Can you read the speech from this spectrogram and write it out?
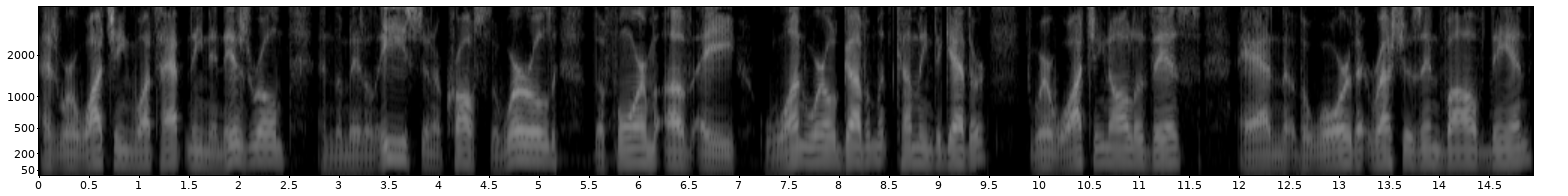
as we're watching what's happening in Israel and the Middle East and across the world, the form of a one world government coming together. We're watching all of this and the war that Russia's involved in,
